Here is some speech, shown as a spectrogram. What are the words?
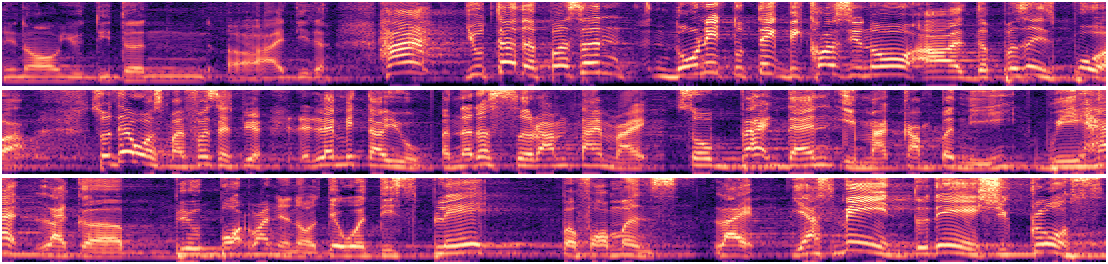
you know, you didn't, uh, I didn't. Huh? You tell the person no need to take because, you know, uh, the person is poor. So that was my first experience. Let me tell you, another seram time, right? So back then in my company, we had like a billboard one, you know, they were display performance. Like, Yasmin, today she closed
